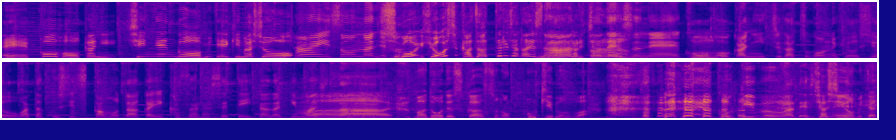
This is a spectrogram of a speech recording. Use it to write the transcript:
えー、広報課に新年号を見ていきましょう。はい、そうなんです。すごい表紙飾ってるじゃないですか。あなんんとですね広報課に1月号の表紙を私塚本あかり飾らせていただきましはーいまあどうですかそのご気分は？た ご気分はですね写真を見て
